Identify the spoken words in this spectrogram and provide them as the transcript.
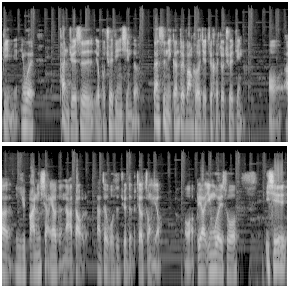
避免，因为判决是有不确定性的。但是你跟对方和解，这可就确定了。哦，啊，你把你想要的拿到了，那这我是觉得比较重要。哦，不要因为说一些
